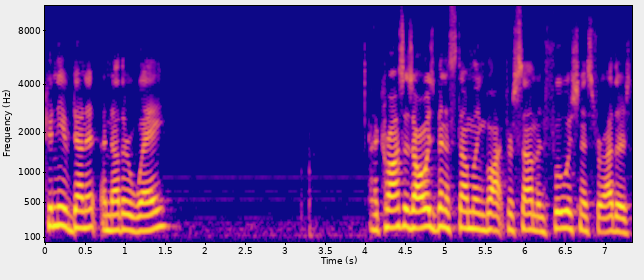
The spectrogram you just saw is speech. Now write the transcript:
Couldn't he have done it another way? The cross has always been a stumbling block for some and foolishness for others,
